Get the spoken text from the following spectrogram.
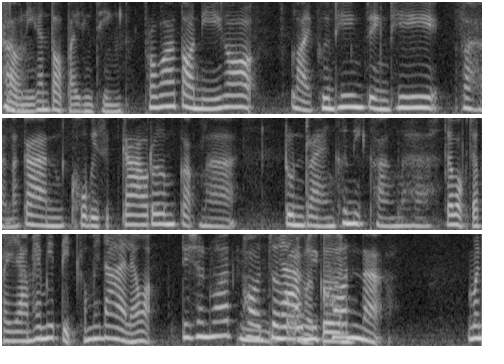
ค่ะเหล่านี้กันต่อไปจริงเพราะว่าตอนนี้ก็ หลายพื้นที่จริง ๆ ที่สถานการณ์โควิด -19 เริ่มกลับมารุนแรงขึ้นอีกครั้งนะคะๆจะบอกจะพยายามให้ไม่ติดก็ไม่ได้แล้วอะ ดิฉันว่าพอเจอมยากโอเหลืมิอเกิคนรอนน่ะ มัน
